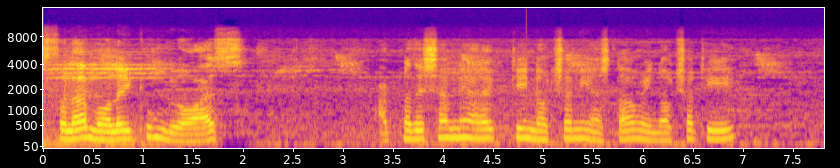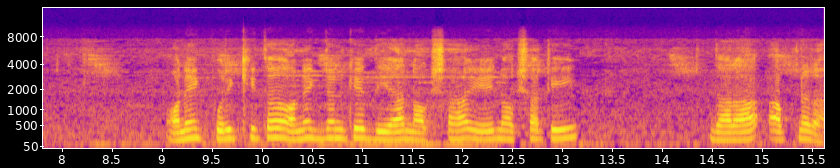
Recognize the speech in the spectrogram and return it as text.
আসসালামু আলাইকুম বিওয়াস আপনাদের সামনে আরেকটি নকশা নিয়ে আসলাম। এই নকশাটি অনেক পরীক্ষিত অনেকজনকে দেয়া নকশা। এই নকশাটি দ্বারা আপনারা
